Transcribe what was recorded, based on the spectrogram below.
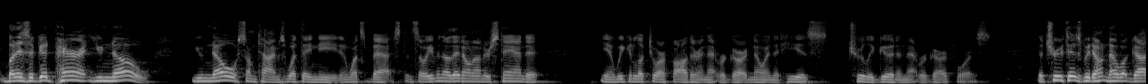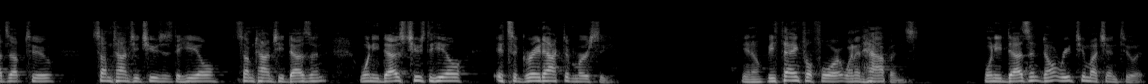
But as a good parent, you know, you know sometimes what they need and what's best. And so even though they don't understand it, you know, we can look to our Father in that regard, knowing that He is truly good in that regard for us. The truth is we don't know what God's up to. Sometimes He chooses to heal. Sometimes He doesn't. When He does choose to heal, it's a great act of mercy. You know, be thankful for it when it happens. When He doesn't, don't read too much into it.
